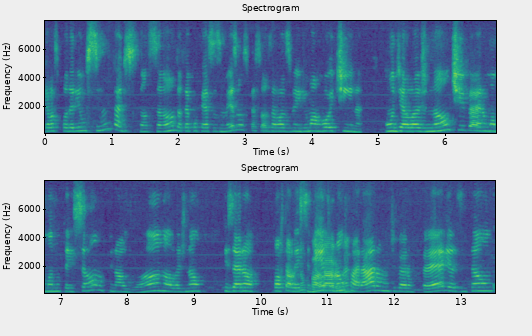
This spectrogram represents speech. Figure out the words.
Que elas poderiam sim estar descansando, até porque essas mesmas pessoas elas vêm de uma rotina onde elas não tiveram uma manutenção no final do ano, elas não fizeram fortalecimento, não pararam, não, né? pararam, não tiveram férias, então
